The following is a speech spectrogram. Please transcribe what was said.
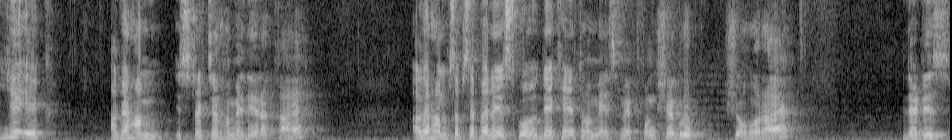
ये एक अगर हम स्ट्रक्चर हमें दे रखा है, अगर हम सबसे पहले इसको देखें तो हमें इसमें एक फ़ंक्शन ग्रुप शो हो रहा है that is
